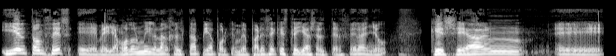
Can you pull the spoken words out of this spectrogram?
Y entonces eh, me llamó don Miguel Ángel Tapia, porque me parece que este ya es el tercer año, que se han eh,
